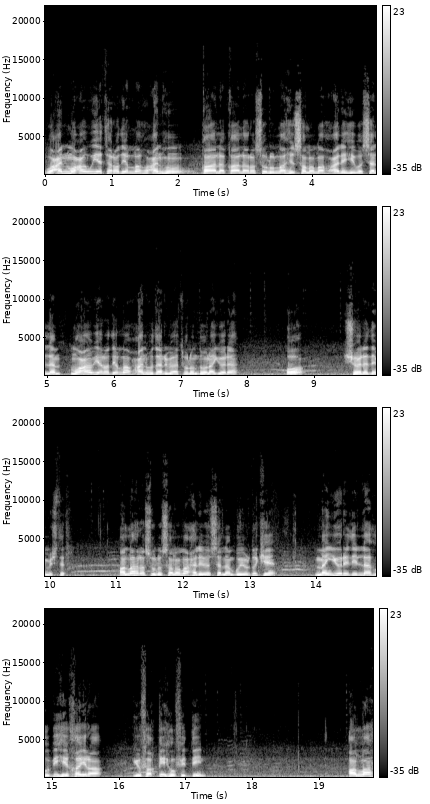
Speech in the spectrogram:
Ve an Muaviye radıyallahu anhu قال قال رسول الله sallallahu aleyhi ve sellem Muaviye radıyallahu anhu'dan rivayet olunduğuna göre o şöyle demiştir. Allah Resulü sallallahu aleyhi ve sellem buyurdu ki Men yuridillahu bihi hayra yufakkihu fid din. Allah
